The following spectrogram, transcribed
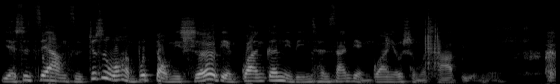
也是这样子，就是我很不懂，你十二点关跟你凌晨三点关有什么差别呢？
